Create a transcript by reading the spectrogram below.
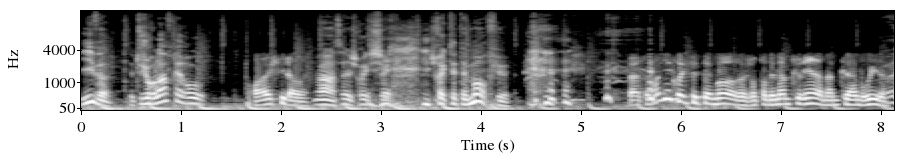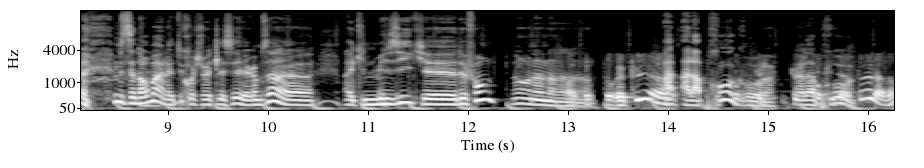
Yves, t'es toujours là, frérot? Ouais, je suis là, ouais. Ah, ça, je croyais que, je, je croyais que t'étais mort, vieux. Bah, c'est moi qui croyais que c'était mort. J'entendais même plus rien, même plus un bruit, là. Mais c'est normal, tu crois que je vais te laisser comme ça, euh, avec une musique euh, de fond? Non, non, non, non. Ah, non. T'aurais pu. euh, À, à la pro, gros. À la pro. un peu, là, non?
